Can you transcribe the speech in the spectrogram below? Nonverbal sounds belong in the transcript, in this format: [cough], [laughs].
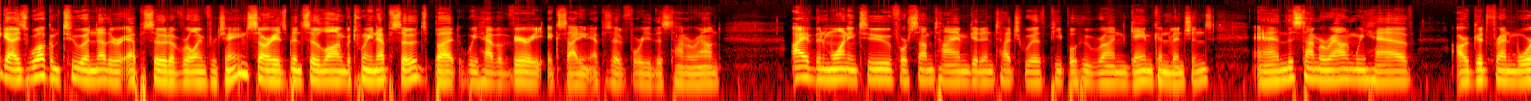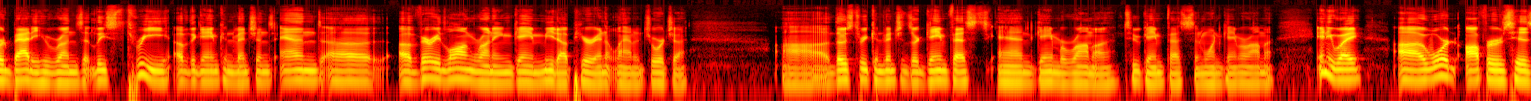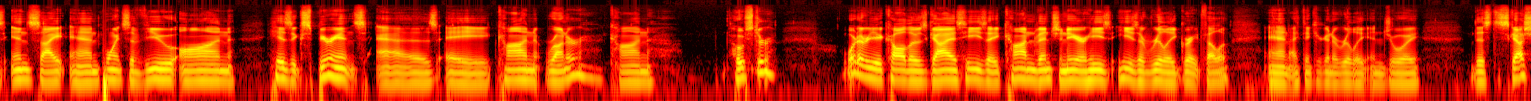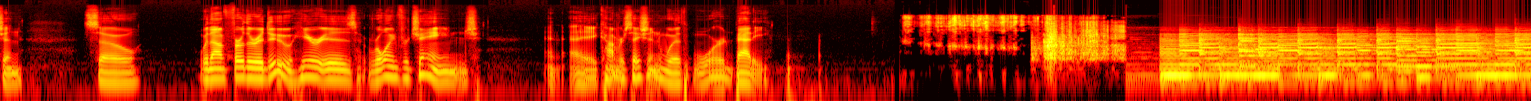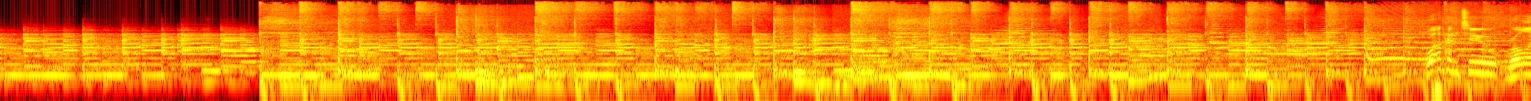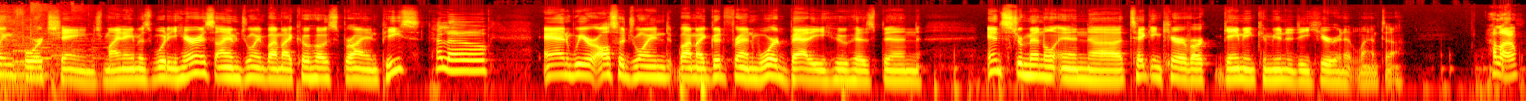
Hey guys, welcome to another episode of Rolling for Change. Sorry it's been so long between episodes, but we have a very exciting episode for you this time around. I have been wanting to, for some time, get in touch with people who run game conventions, and this time around we have our good friend Ward Batty, who runs at least three of the game conventions and uh, a very long running game meetup here in Atlanta, Georgia. Uh, those three conventions are Game Fest and Gamerama, two Game Fests and one Gamerama. Anyway, uh, Ward offers his insight and points of view on his experience as a con runner, con hoster, whatever you call those guys. He's a conventioneer. He's he's a really great fellow, and I think you're going to really enjoy this discussion. So, without further ado, here is Rolling for Change, and a conversation with Ward Batty. Welcome to Rolling for Change. My name is Woody Harris. I am joined by my co host Brian Peace. Hello. And we are also joined by my good friend Ward Batty, who has been instrumental in uh, taking care of our gaming community here in Atlanta. Hello.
